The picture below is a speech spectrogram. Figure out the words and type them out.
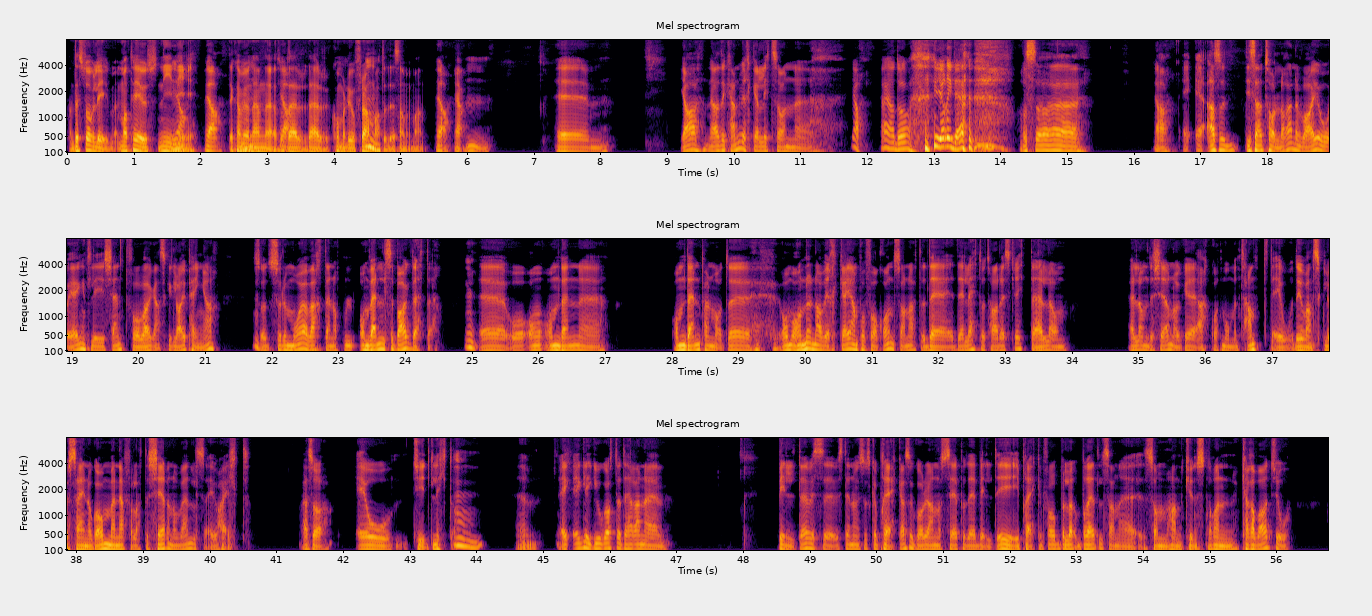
Det står vel i Matteus 9,9, ja, ja. det kan vi jo mm. nevne. Altså, ja. der, der, kommer det jo fram mm. at det er samme mann. Ja. Mm. Eh, ja, det kan virke litt sånn uh, Ja, ja, da gjør jeg det. Og så uh, Ja, jeg, altså, disse tollerne var jo egentlig kjent for å være ganske glad i penger. Så, så, det må jo ha vært en omvendelse bak dette. Mm. Eh, og om, om, den eh, om den på en måte Om ånden har virka igjen på forhånd, sånn at det, det, er lett å ta det skrittet, eller om, eller om det skjer noe akkurat momentant, det er jo, det er jo vanskelig å si noe om, men iallfall at det skjer en omvendelse, er jo helt Altså, er jo tydelig, da. Mm. Eh, jeg, jeg, liker jo godt dette her han er bildet, hvis, hvis, det er noen som skal preke, så går det an å se på det bildet i, i prekenforberedelsene som han kunstneren Caravaggio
